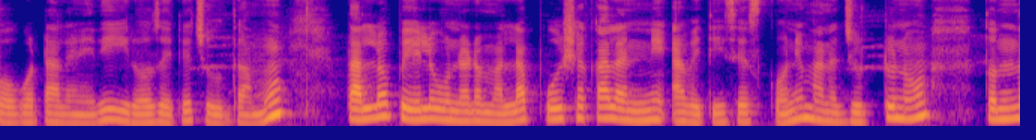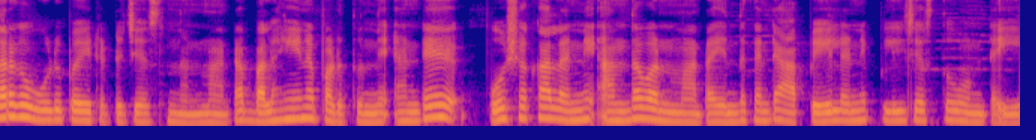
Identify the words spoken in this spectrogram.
పోగొట్టాలనేది ఈరోజైతే చూద్దాము. తల్లో పేలు ఉండడం వల్ల పోషకాలన్నీ అవి తీసేసుకొని మన జుట్టును తొందరగా ఊడిపోయేటట్టు చేస్తుందన్నమాట. బలహీన పడుతుంది అంటే పోషకాలన్నీ అందవన్నమాట. ఎందుకంటే ఆ పేలన్నీ పీల్చేస్తూ ఉంటాయి.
